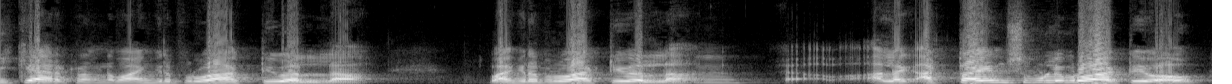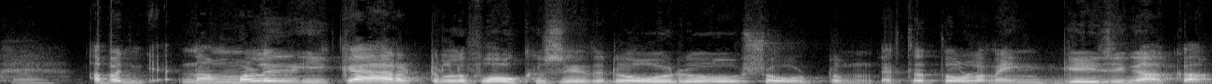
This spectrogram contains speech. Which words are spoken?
ഈ ക്യാരക്ടർ അങ്ങനെ ഭയങ്കര പ്രൊആക്റ്റീവ് അല്ല. ഭയങ്കര പ്രൊആക്റ്റീവ് അല്ല. അല്ല അറ്റ് ടൈംസ് പുള്ളി പ്രൊആക്റ്റീവ് ആവും. അപ്പൊ നമ്മൾ ഈ ക്യാരക്ടറിൽ ഫോക്കസ് ചെയ്തിട്ട് ഓരോ ഷോട്ടും എത്രത്തോളം എൻഗേജിങ് ആക്കാം.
